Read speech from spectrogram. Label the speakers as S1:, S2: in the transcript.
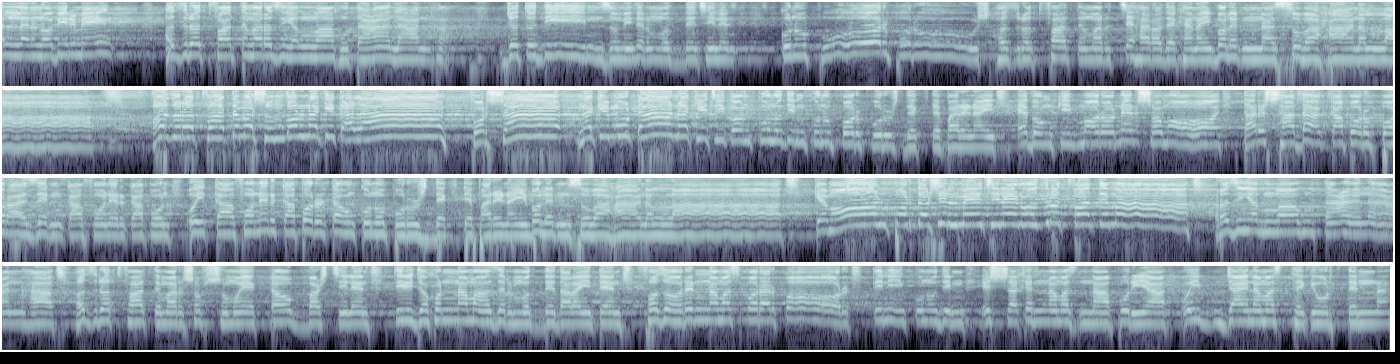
S1: আল্লাহর নবীর মেয়ে হজরত ফাতেমা রাজিয়াল্লাহু তাআলা আনহা যতদিন জমিনের মধ্যে ছিলেন, কোন পুর পুরুষ হজরত ফাতেমার চেহারা দেখা নাই। বলেন না সুবাহান আল্লাহ হজরত ফাতেমা সুন্দর নাকি কালা, ফর্সা, নাকি মোটা, নাকি চিকন? কোনোদিন কোনো পর পুরুষ দেখতে পারে নাই। এবং কি মরণের সময় তার সাদা কাপড় পরা যেন কাফনের কাপন ওই কাফনের কাপড়টাও কোনো পুরুষ দেখতে পারে নাই বলেন সোবাহান আল্লাহ কেমন পর্দাশীল মেয়ে ছিলেন হজরত ফাতেমা। রাজিয়াল্লাহু তাআলা আনহা হজরত ফাতেমার সব সময় একটা অভ্যাস ছিলেন, তিনি যখন নামাজের মধ্যে দাঁড়াইতেন, ফজরের নামাজ পড়ার পর তিনি কোনোদিন ইশাকের নামাজ না পড়িয়া ওই জায় নামাজ থেকে উঠতেন না।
